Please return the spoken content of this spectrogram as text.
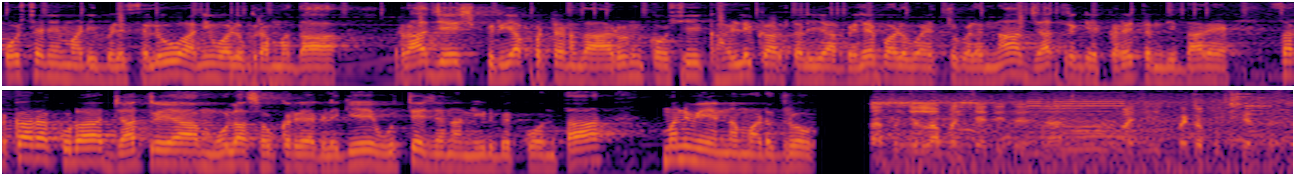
ಪೋಷಣೆ ಮಾಡಿ ಬೆಳೆಸಲು ಹನಿವಾಳು ಗ್ರಾಮದ ರಾಜೇಶ್ ಪಿರಿಯಾಪಟ್ಟಣದ ಅರುಣ್ ಕೌಶಿಕ್ ಹಳ್ಳಿಕಾರ್ ತಳಿಯ ಬೆಲೆ ಬಾಳುವ ಎತ್ತುಗಳನ್ನು ಜಾತ್ರೆಗೆ ಕರೆ ತಂದಿದ್ದಾರೆ. ಸರ್ಕಾರ ಕೂಡ ಜಾತ್ರೆಯ ಮೂಲ ಸೌಕರ್ಯಗಳಿಗೆ ಉತ್ತೇಜನ ನೀಡಬೇಕು ಅಂತ ಮನವಿಯನ್ನ ಮಾಡಿದ್ರು. ಜಿಲ್ಲಾ ಪಂಚಾಯತಿ ಮಾಜಿ ಬೆಟ್ಟಪುರ ಕ್ಷೇತ್ರದ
